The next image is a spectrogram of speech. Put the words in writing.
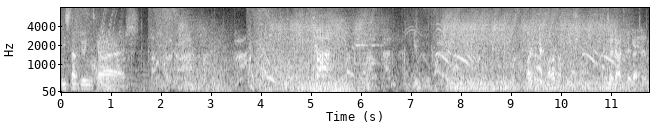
Please stop doing this, gosh. You who? Why isn't my power bomb Because I dodged it that time.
